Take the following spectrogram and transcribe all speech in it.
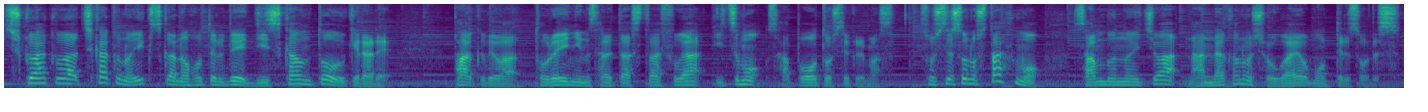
宿泊は近くのいくつかのホテルでディスカウントを受けられパークではトレーニングされたスタッフがいつもサポートしてくれます。そしてそのスタッフも3分の1は何らかの障害を持っているそうです。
